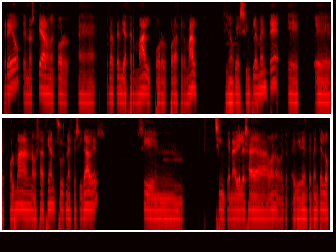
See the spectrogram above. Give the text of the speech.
creo que no es que a lo mejor eh, traten de hacer mal por, por, hacer mal, sino que simplemente eh, eh, colman o sacian sus necesidades sin, sin que nadie les haya, bueno, evidentemente lo,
